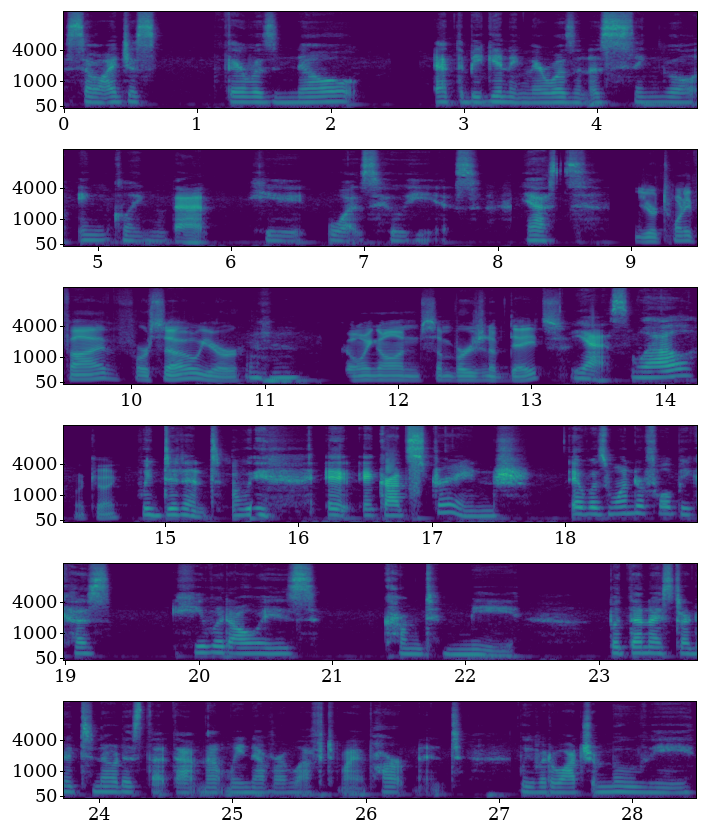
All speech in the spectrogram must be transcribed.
So I just, there was no, at the beginning, there wasn't a single inkling that he was who he is. Yes. You're 25 or so. You're hmm going on some version of dates. Yes. Well, Okay. we didn't. We it it got strange. It was wonderful because he would always come to me. But then I started to notice that that meant we never left my apartment. We would watch a movie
